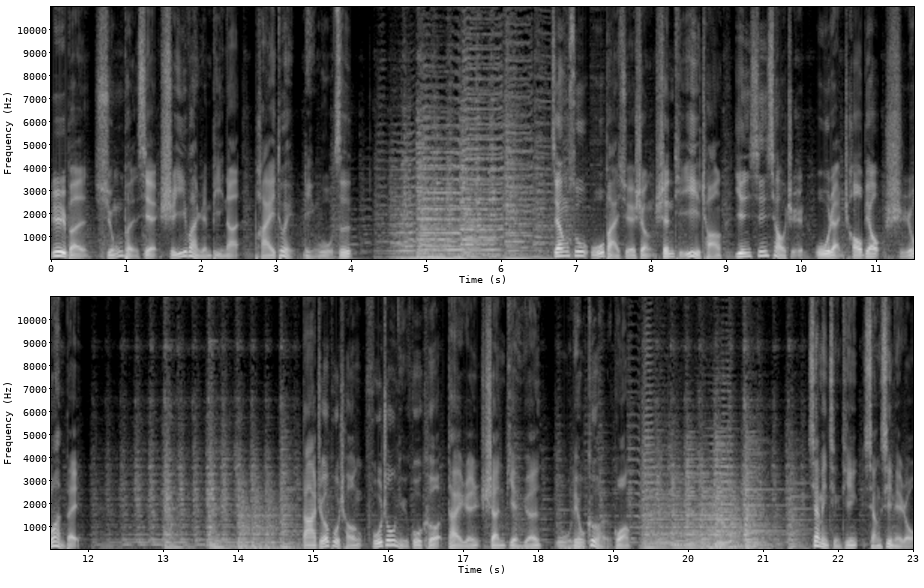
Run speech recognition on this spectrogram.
日本熊本县十一万人避难，排队领物资。江苏五百学生身体异常，因新校址污染超标十万倍。打折不成，福州女顾客带人扇店员五六个耳光。下面请听详细内容。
